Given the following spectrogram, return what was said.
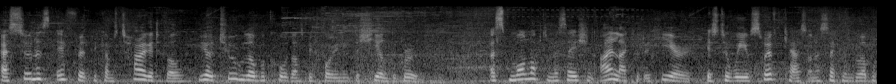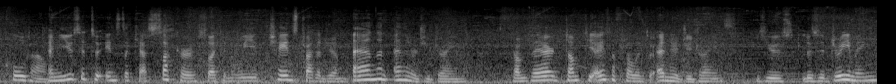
As soon as Ifrit becomes targetable, you have two global cooldowns before you need to shield the group. A small optimization I like to do here is to weave Swiftcast on a second global cooldown and use it to insta-cast Succor so I can weave Chain Stratagem and an Energy Drain. From there, dump the Aether Flow into Energy Drains, use Lucid Dreaming,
